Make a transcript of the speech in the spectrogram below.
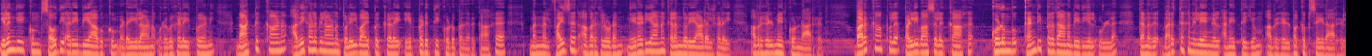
இலங்கைக்கும் சவுதி அரேபியாவுக்கும் இடையிலான உறவுகளை பேணி நாட்டுக்கான அதிக அளவிலான தொழில் வாய்ப்புகளை ஏற்படுத்தி கொடுப்பதற்காக மன்னல் ஃபைசர் அவர்களுடன் நேரடியான கலந்துரையாடல்களை அவர்கள் மேற்கொண்டார்கள். வரக்காப்புல பள்ளிவாசலுக்காக கொழும்பு கண்டி பிரதான வீதியில் உள்ள தனது வர்த்தக நிலையங்கள் அனைத்தையும் அவர்கள் வக்குப் செய்தார்கள்.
